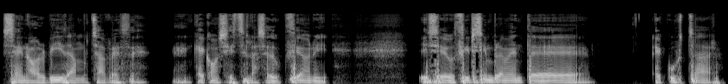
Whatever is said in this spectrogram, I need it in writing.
se nos olvida muchas veces en qué consiste la seducción y, y seducir simplemente es gustar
